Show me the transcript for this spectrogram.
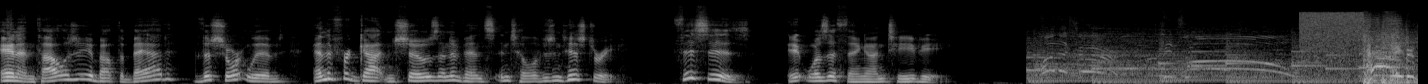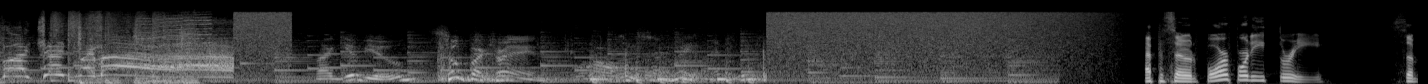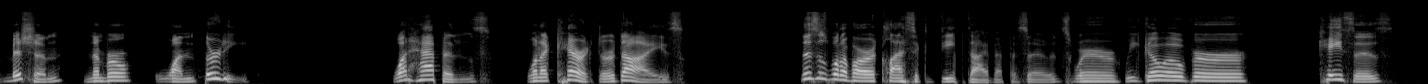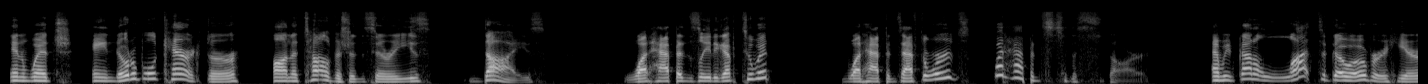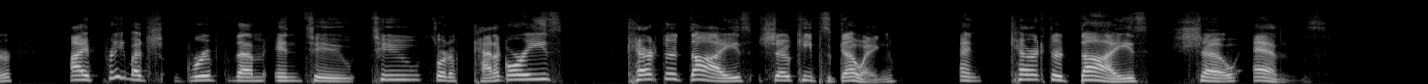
an anthology about the bad, the short lived, and the forgotten shows and events in television history. This is It Was a Thing on TV. Punisher! Control! Tell me before I change my mind! I give you Super Train. Episode 443, submission number 130. What happens when a character dies? This is one of our classic deep dive episodes where we go over cases in which a notable character on a television series dies. What happens leading up to it? What happens afterwards? What happens to the star? And we've got a lot to go over here. I pretty much grouped them into two sort of categories character dies, show keeps going, and character dies, show ends.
